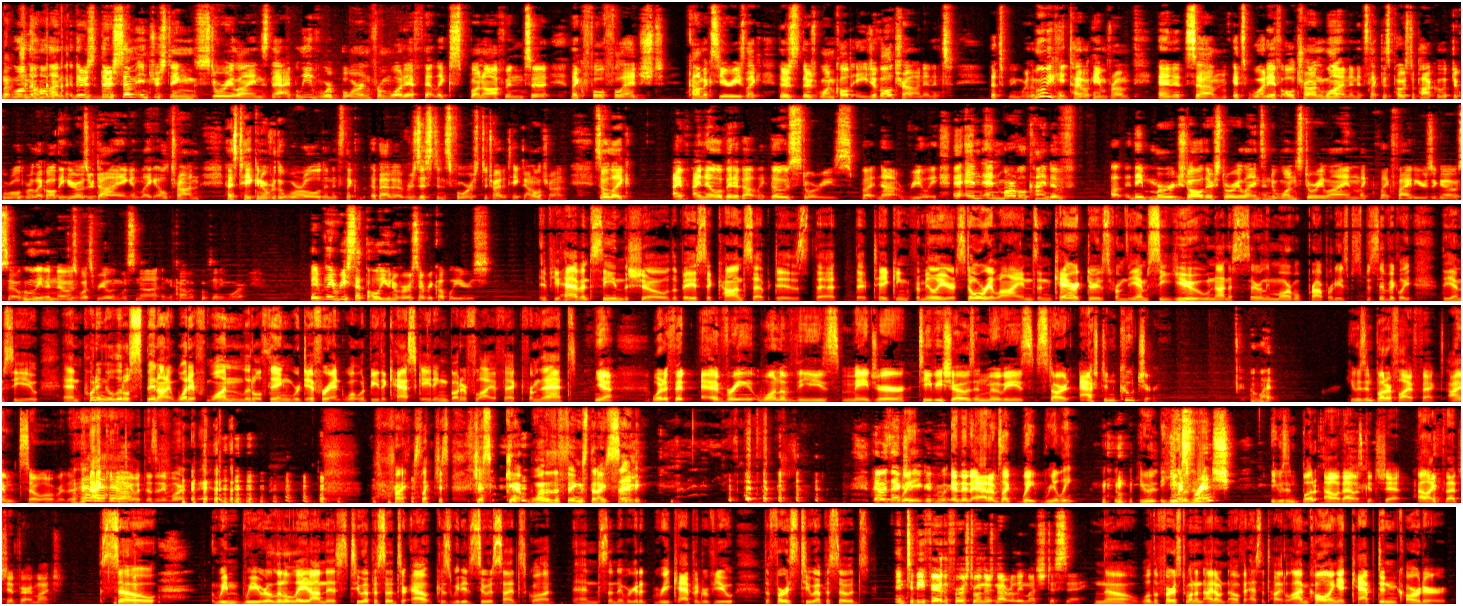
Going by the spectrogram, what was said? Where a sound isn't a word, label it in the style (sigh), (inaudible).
well, no, hold on. There's there's some interesting storylines that I believe were born from What If that like spun off into like full fledged comic series. Like there's there's one called Age of Ultron, and it's that's where the movie came, title came from, and it's um it's What If Ultron won, and it's like this post apocalyptic world where like all the heroes are dying, and like Ultron has taken over the world, and it's like about a resistance force to try to take down Ultron. So like I I know a bit about like those stories, but not really. And and Marvel kind of uh, they merged all their storylines into one storyline like like five years ago. So who even knows what's real and what's not in the comic books anymore? They they reset the whole universe every couple years. If you haven't seen the show, the basic concept is that they're taking familiar storylines and characters from the MCU, not necessarily Marvel properties, but specifically the MCU, and putting a little spin on it. What if one little thing were different? What would be the cascading butterfly effect from that? Yeah. What if it every one of these major TV shows and movies starred Ashton Kutcher? (laughs) What? He was in Butterfly Effect. I am so over this. (laughs) I can't deal with this anymore. (laughs) Right? It's like just just get one of the things that I say. That was actually Wait, a good movie. and then Adam's like, "Wait, really?" He was he, he was, in- French. he was in Butter. Oh, that was good shit. I liked that shit very much. So we we were a little late on this. Two episodes are out because we did Suicide Squad, and so then we're gonna recap and review the first two episodes. And to be fair, the first one there's not really much to say. No, well, the first one, and I don't know if it has a title. I'm calling it Captain Carter.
